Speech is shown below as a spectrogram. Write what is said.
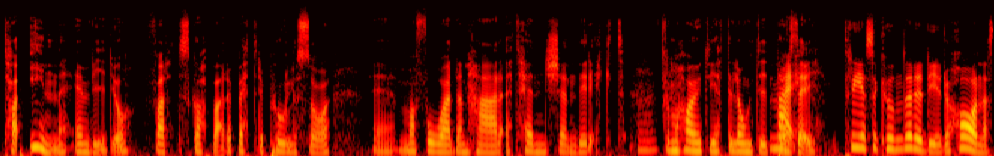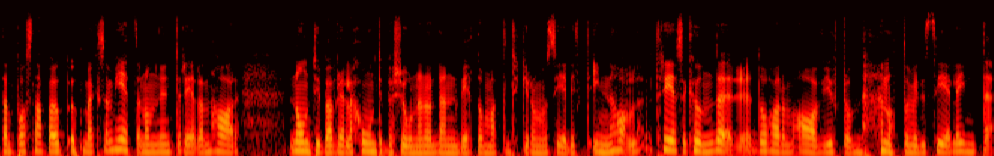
ta in en video för att det skapar bättre puls och eh, man får den här attention direkt. Mm. För man har ju inte jättelång tid Nej. på sig. Tre sekunder är det du har nästan på att snappa upp uppmärksamheten om du inte redan har någon typ av relation till personen och den vet om att den tycker om att se ditt innehåll. Tre sekunder, då har de avgjort om det är något de vill se eller inte.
